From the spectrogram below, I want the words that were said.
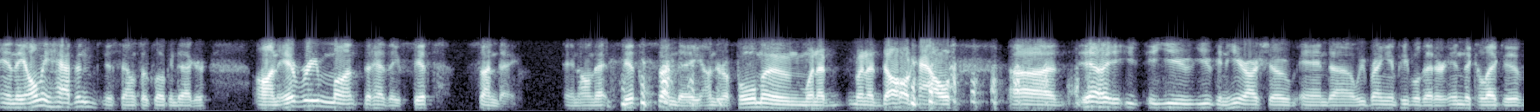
and they only happen, this sounds so cloak and dagger, on every month that has a fifth Sunday and on that fifth Sunday under a full moon, when a when a dog howls, uh, yeah, you, you you can hear our show, and uh, we bring in people that are in the collective,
